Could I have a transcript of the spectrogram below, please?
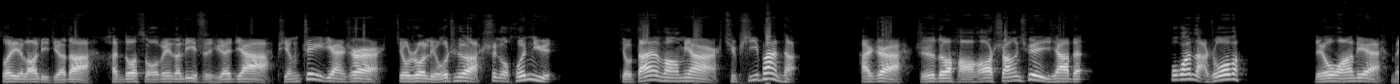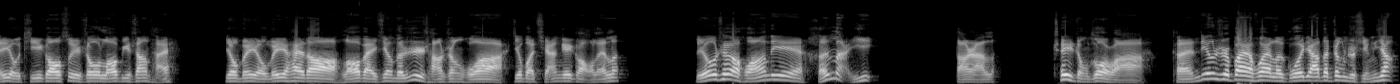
所以老李觉得，很多所谓的历史学家凭这件事儿就说刘彻是个昏君，就单方面去批判他，还是值得好好商榷一下的。不管咋说吧。刘皇帝没有提高税收劳民伤财，又没有危害到老百姓的日常生活，就把钱给搞来了。刘彻皇帝很满意。当然了，这种做法肯定是败坏了国家的政治形象，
